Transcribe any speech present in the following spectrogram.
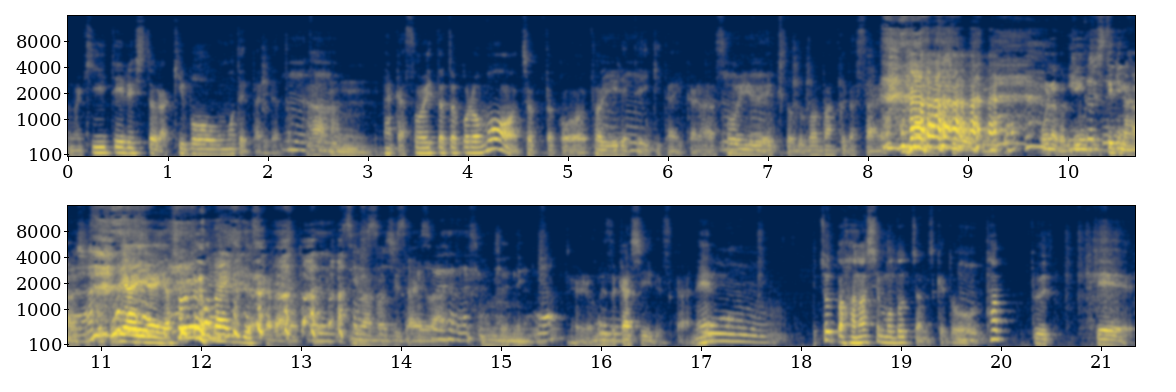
その聞いている人が希望を持てたりだとか、ううんなんかそういったところもちょっとこう取り入れていきたいから、んそういうエピソードバンバンください、すごい俺なんか現実的な話いやいやいやそれも大事ですから今の時代は。いろいろ難しいですからね、うん。ちょっと話戻っちゃうんですけど、うん。タップって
